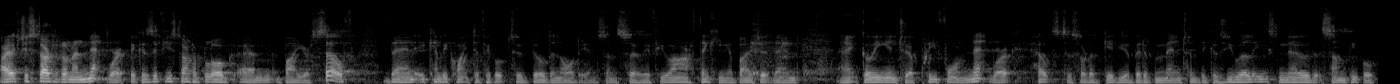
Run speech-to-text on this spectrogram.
I actually started on a network because if you start a blog um, by yourself, then it can be quite difficult to build an audience. And so if you are thinking about it, then uh, going into a preformed network helps to sort of give you a bit of momentum because you at least know that some people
